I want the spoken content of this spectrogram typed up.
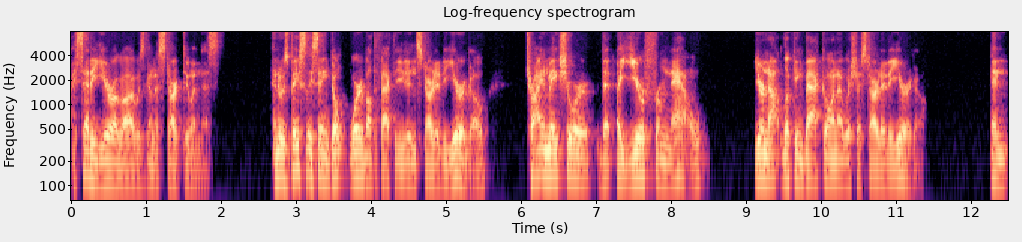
i said a year ago i was to start doing this. And it was basically saying don't worry about the fact that you didn't start it a year ago. Try and make sure that a year from now you're not looking back going i wish i started a year ago and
